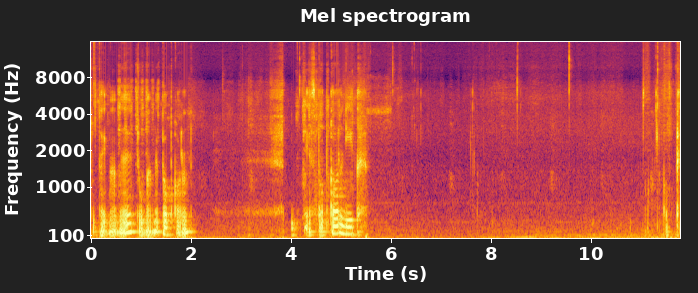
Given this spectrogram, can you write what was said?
Tutaj mamy, tu mamy popcorn. Jest popcornik. Ok.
